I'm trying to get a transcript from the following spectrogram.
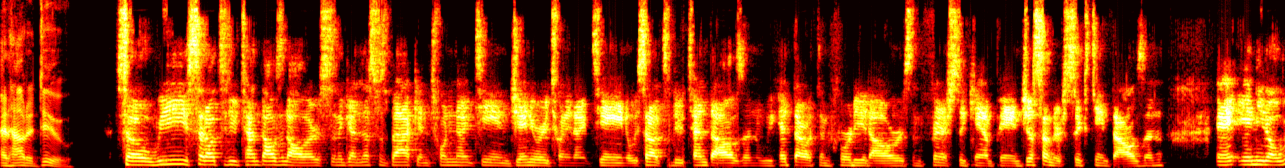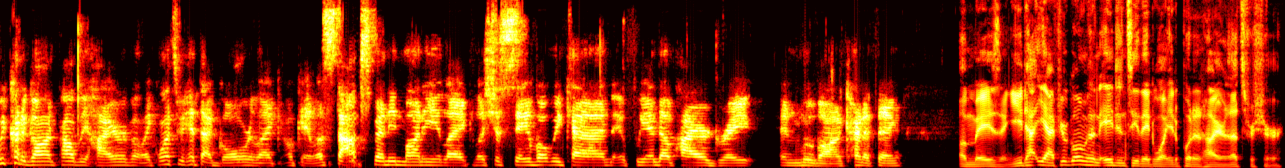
And how to do? So we set out to do ten thousand dollars, and again, this was back in 2019, January 2019. We set out to do ten thousand. We hit that within 48 hours and finished the campaign just under 16,000. And, and, you know, we could have gone probably higher, but like once we hit that goal, we're like, okay, let's stop spending money. Like, let's just save what we can. If we end up higher, great, and move on, kind of thing. Amazing. You'd ha- yeah, if you're going with an agency, they'd want you to put it higher. That's for sure.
